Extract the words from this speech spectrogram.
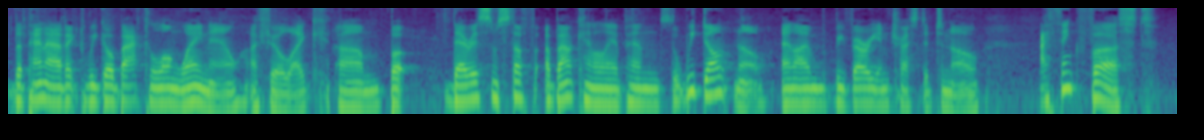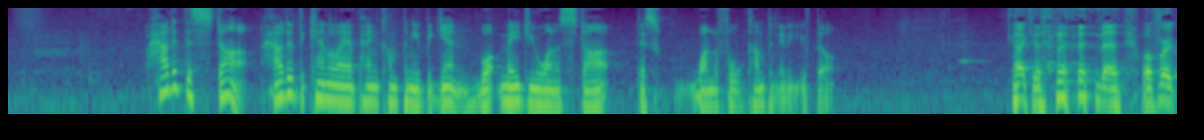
the Pen Addict, we go back a long way now, I feel like. Um, but there is some stuff about Kanilea pens that we don't know, and I would be very interested to know. I think first, how did this start? How did the Kanilea Pen Company begin? What made you want to start this wonderful company that you've built? Then, well, for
